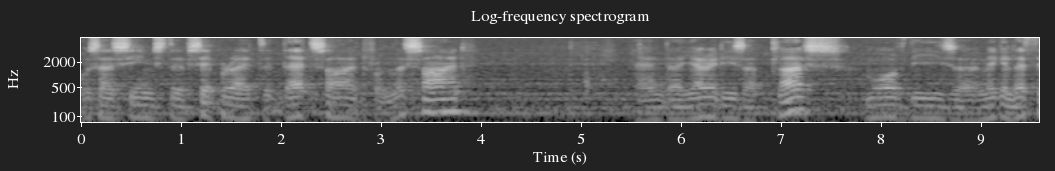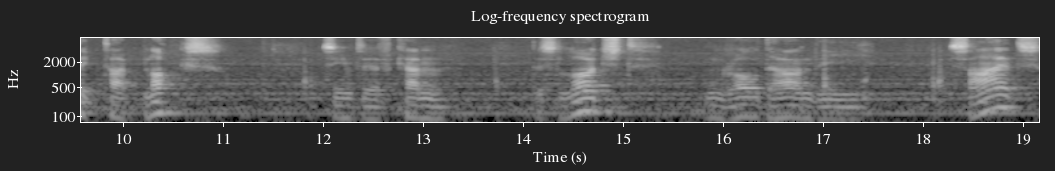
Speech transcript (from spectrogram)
Also seems to have separated that side from this side. And uh, here it is up close. More of these uh, megalithic type blocks seem to have come dislodged and roll down the sides.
